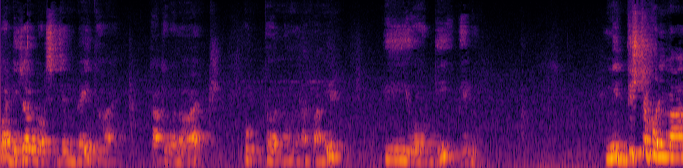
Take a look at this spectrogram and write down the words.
বা ডিজলভ অক্সিজেন ব্যয়িত হয়, তাকে বলা হয় উক্ত নমুনা পানির পিওডি ভ্যালু নির্দিষ্ট পরিমাণ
